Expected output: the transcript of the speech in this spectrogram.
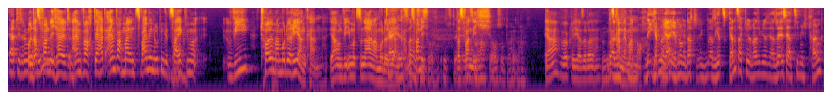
Er hat die Und das fand ich halt einfach, der hat einfach mal in zwei Minuten gezeigt, wie man, wie toll man moderieren kann, ja, und wie emotional man moderieren ja, kann. Das fand ich, das fand ich, super, ja. Ja, wirklich. Also da, das also, kann der Mann noch. Nee, ich habe nur, ja, hab nur gedacht, also jetzt ganz aktuell weiß ich, also er ist ja ziemlich krank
